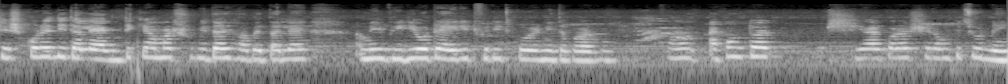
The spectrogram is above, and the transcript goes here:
শেষ করে দিই তাহলে একদিকে আমার সুবিধাই হবে। তাহলে আমি ভিডিওটা এডিট ফেডিট করে নিতে পারব। কারণ এখন তো আর শেয়ার করার সেরকম কিছু নেই।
